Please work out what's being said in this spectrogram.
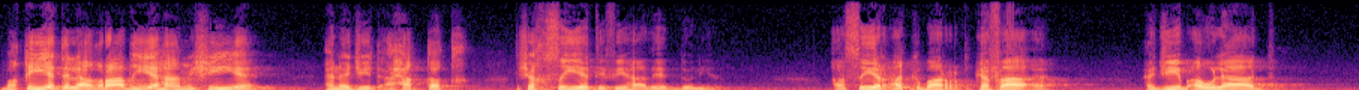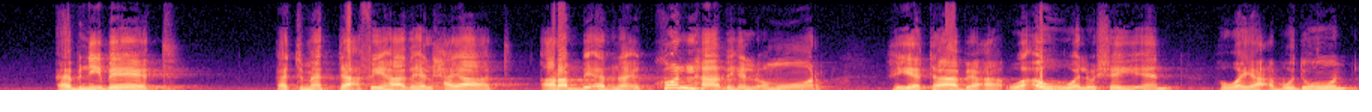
بقية الأغراض هي هامشية. أنا جيت أحقق شخصيتي في هذه الدنيا. أصير أكبر كفاءة. أجيب أولاد. أبني بيت. أتمتع في هذه الحياة. أربي أبنائي. كل هذه الأمور هي تابعة. وأول شيء هو يعبدون.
